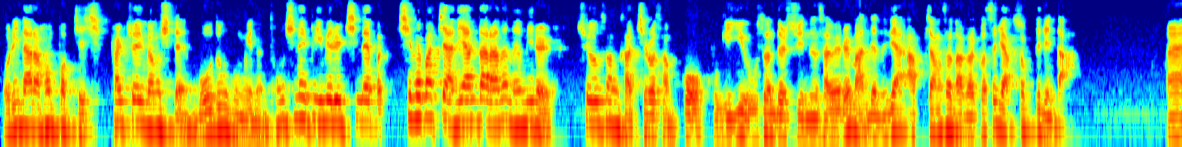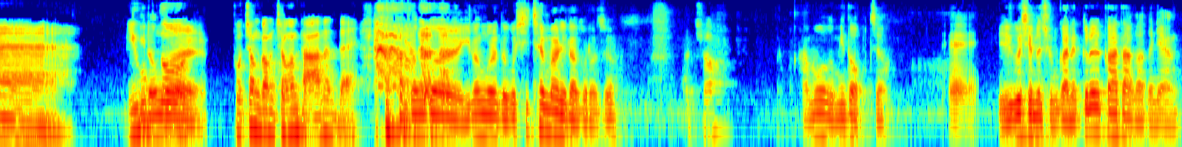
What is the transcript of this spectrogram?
우리나라 헌법 제18조에 명시된 모든 국민은 통신의 비밀을 침해, 침해받지 아니한다라는 의미를 최우선 가치로 삼고 국익이 우선될 수 있는 사회를 만드는 데 앞장서 나갈 것을 약속드린다. 에... 이런 미국도 걸 도청 감청은 다 하는데. 이런 걸 이런 걸 두고 시체말이라 그러죠. 그렇죠. 아무 의미도 없죠. 예. 읽으시는 중간에 끊을까 하다가 그냥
